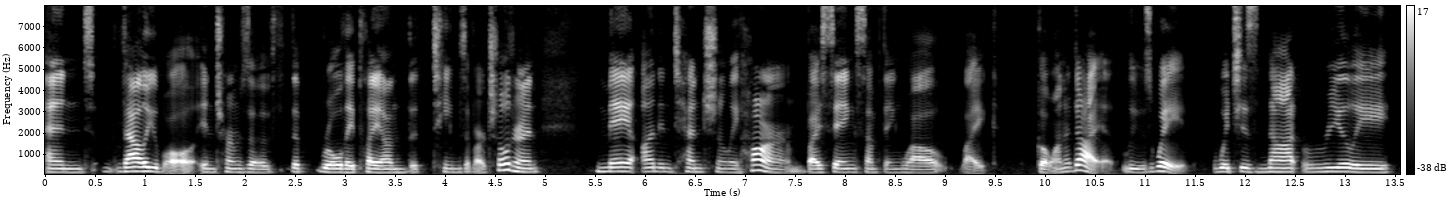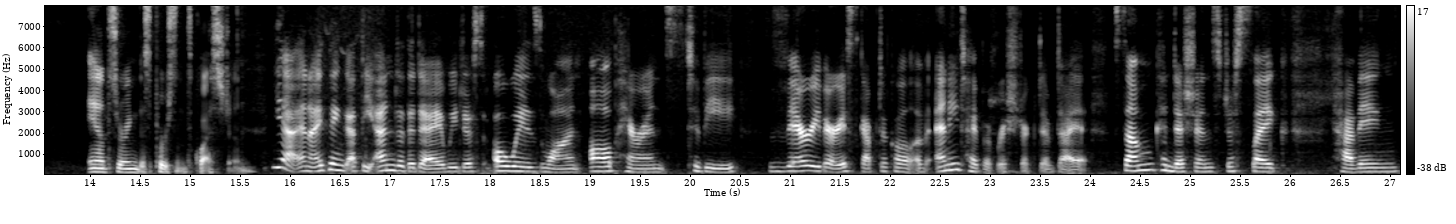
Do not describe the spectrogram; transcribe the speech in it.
and valuable in terms of the role they play on the teams of our children may unintentionally harm by saying something well like go on a diet lose weight which is not really answering this person's question. Yeah, and I think at the end of the day, we just always want all parents to be very, very skeptical of any type of restrictive diet. Some conditions, just like having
